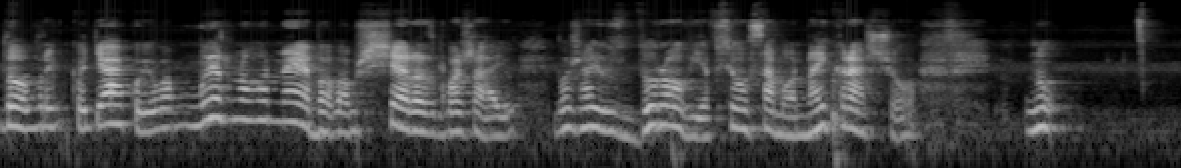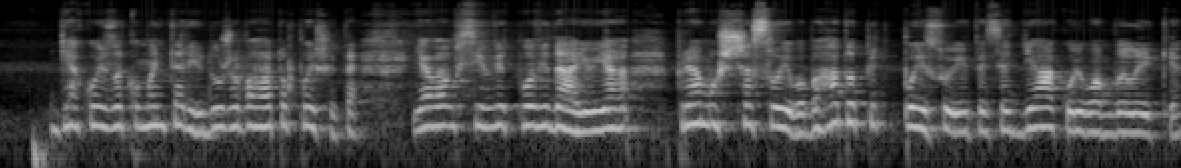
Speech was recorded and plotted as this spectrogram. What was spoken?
Добренько, дякую вам. Мирного неба вам ще раз бажаю. Бажаю здоров'я, всього самого найкращого. Ну, дякую за коментарі. Дуже багато пишете. Я вам всім відповідаю. Я прямо щаслива. Багато підписуєтеся. Дякую вам велике.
